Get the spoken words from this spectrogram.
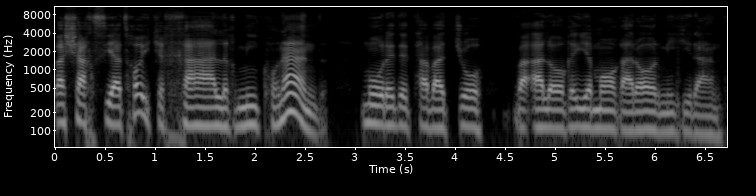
و شخصیت هایی که خلق می کنند مورد توجه و علاقه ما قرار می گیرند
